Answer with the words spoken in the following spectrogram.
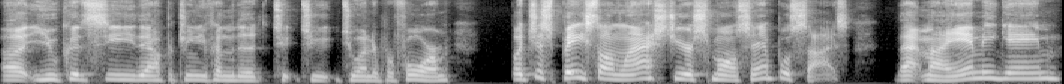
uh, you could see the opportunity for them to, to, to, underperform. But just based on last year's small sample size, that Miami game,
